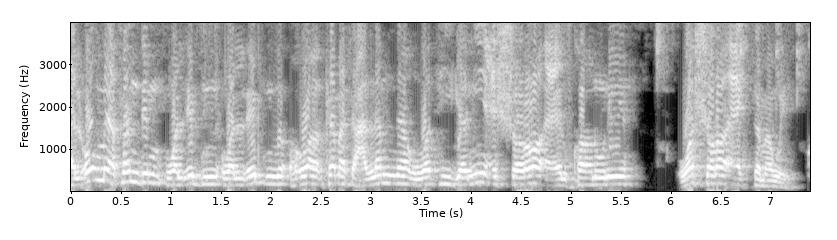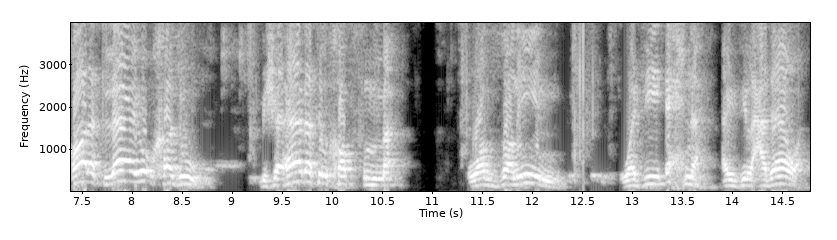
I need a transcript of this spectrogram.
الأم يا فندم والابن والابن هو كما تعلمنا وفي جميع الشرائع القانونية والشرائع السماوية. قالت لا يؤخذ بشهادة الخصم والظنين وذي إحنة أي ذي العداوة.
